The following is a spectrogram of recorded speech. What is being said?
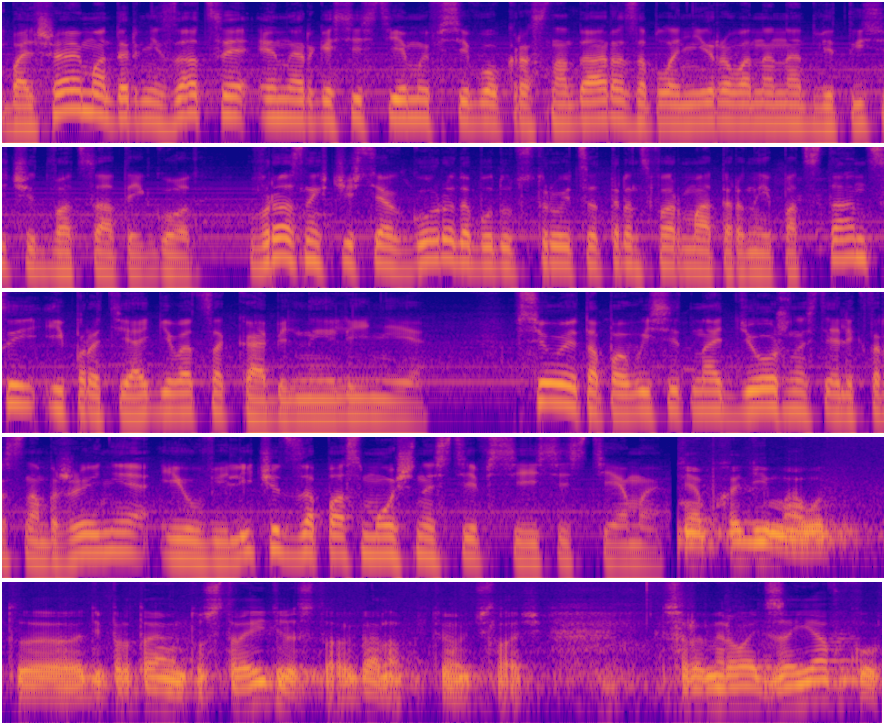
Большая модернизация энергосистемы всего Краснодара запланирована на 2020 год. В разных частях города будут строиться трансформаторные подстанции и протягиваться кабельные линии. Все это повысит надежность электроснабжения и увеличит запас мощности всей системы. Необходимо вот, э, департаменту строительства, Ганов Вячеславович, сформировать заявку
